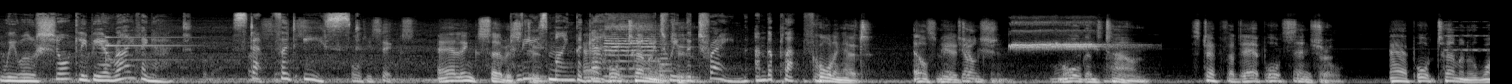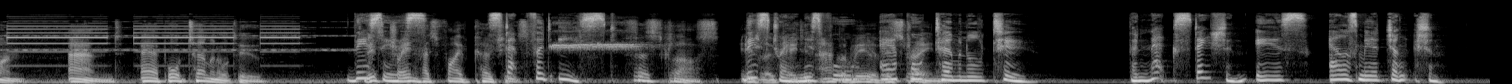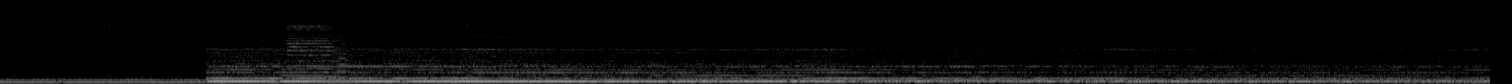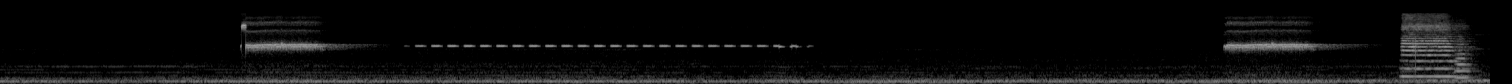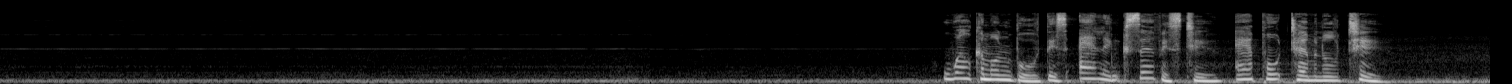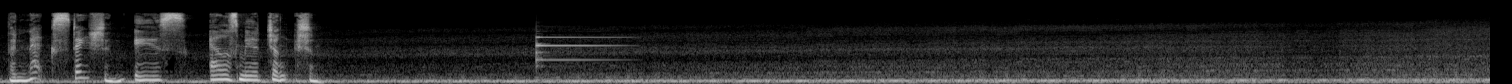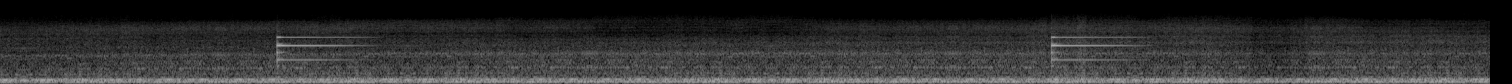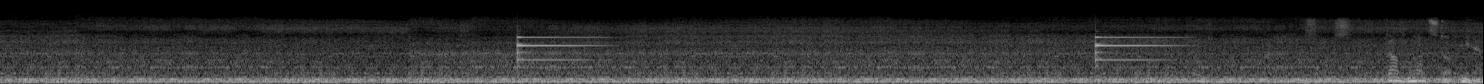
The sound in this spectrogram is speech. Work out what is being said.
We will shortly be arriving at Stepford East. 46 Airlink service Please to mind the gap Terminal between 2. the train and the platform. Calling at Ellesmere Junction, Morganstown, Stepford Airport Central, Airport Terminal 1, and Airport Terminal 2. This, This train has five coaches. Stepford East. First class is This train is for the rear of this Airport train. Terminal 2. The next station is Ellesmere Junction. Welcome on board this Airlink service to Airport Terminal 2. The next station is Ellesmere Junction. Does not stop here.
